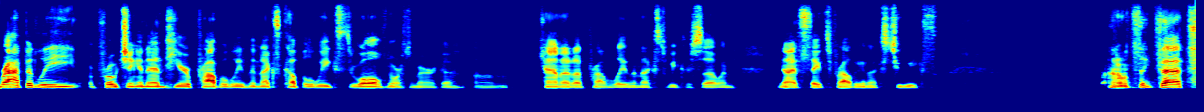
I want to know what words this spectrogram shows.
rapidly approaching an end here, probably in the next couple of weeks through all of North America. Um, Canada probably in the next week or so, and United States probably in the next two weeks. I don't think that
